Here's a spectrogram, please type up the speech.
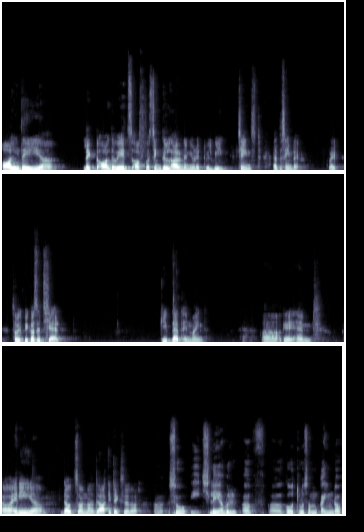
all the uh, like the, all the weights of a single RNN unit will be changed at the same time, right? So because it's shared. Keep that in mind. Uh, okay, and uh, any uh, doubts on uh, the architecture or? Uh, so each layer will uh, go through some kind of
